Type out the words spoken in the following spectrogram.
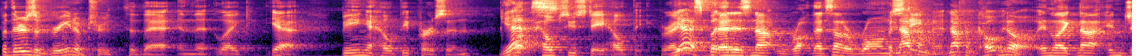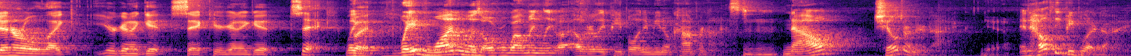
But there's a grain of truth to that, in that, like, yeah, being a healthy person Yes. helps you stay healthy, right? Yes, but- that is not wrong. That's not a wrong But not statement. from, not from COVID. no, and like not in general. Like you're gonna get sick. You're gonna get sick. Like but wave one was overwhelmingly elderly people and immunocompromised. Mm-hmm. Now children are dying. yeah, and healthy people are dying.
